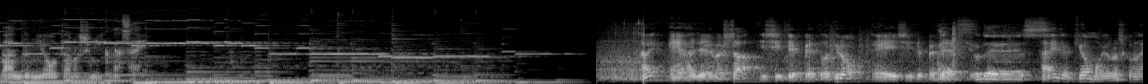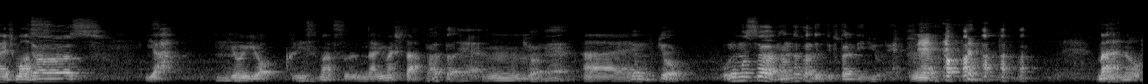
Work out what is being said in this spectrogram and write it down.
番組をお楽しみください。はい、えー、始めました。石井哲平とヒロ、えー、石井哲平です。はい、です。はい、じゃあ今日もよろしくお願いします。ます。いや、いよいよクリスマスになりました。なったね。うん今日ね。はでも今日俺もさなんだかんだ言って二人でいるよね。い。ね。まああの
